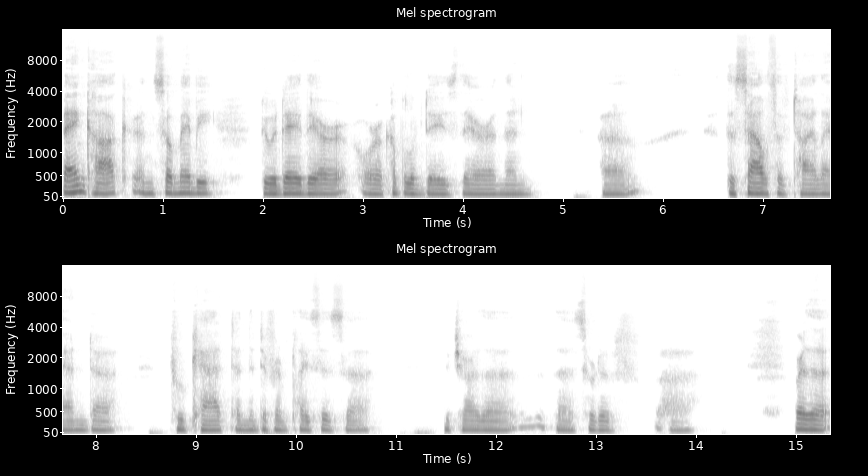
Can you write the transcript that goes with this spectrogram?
Bangkok, and so maybe do a day there or a couple of days there, and then uh, the south of Thailand, uh, Phuket, and the different places uh, which are the the sort of uh, where the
